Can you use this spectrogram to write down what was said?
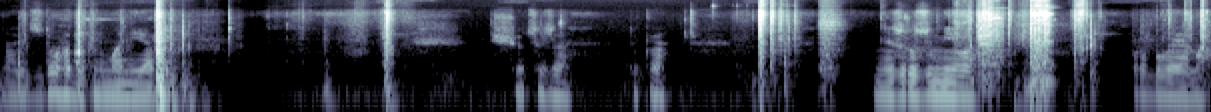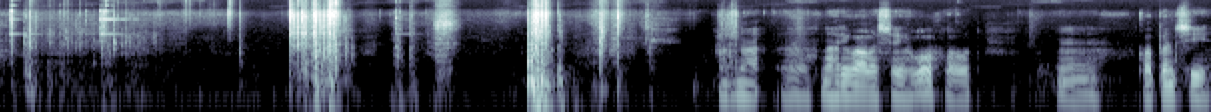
навіть здогадок нема ніяких. Що це за така незрозуміла проблема. Одна е, нагрівалася і глохла, от, е, клапанці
